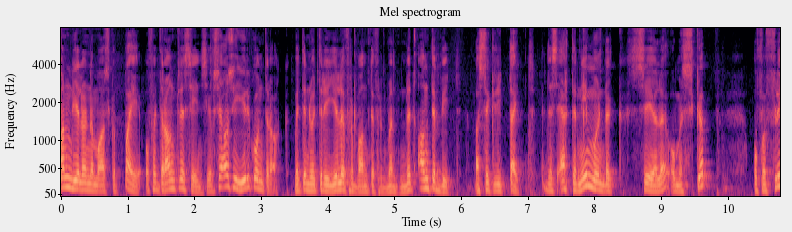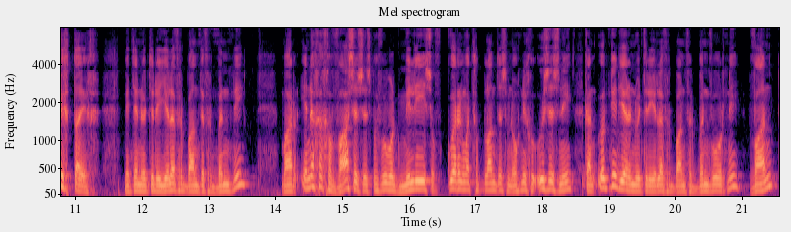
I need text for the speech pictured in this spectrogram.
aandele in 'n maatskappy of 'n dranklisensie of selfs 'n huurkontrak met 'n notariële verband te verbind en dit aan te bied as sekuriteit. Dis egter nie moontlik sê hulle om 'n skip of 'n vliegtyg met 'n notariële verband te verbind nie. Maar enige gewasse soos byvoorbeeld mielies of koring wat geplant is maar nog nie geoes is nie, kan ook nie deur 'n notariële verband verbind word nie, want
